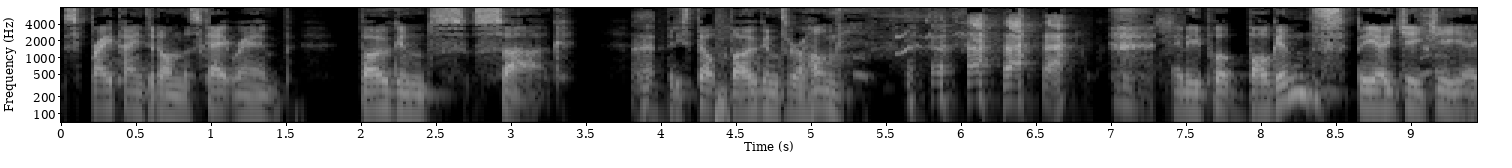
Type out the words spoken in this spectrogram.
spray painted on the skate ramp. Bogans suck, but he spelt Bogans wrong, and he put Boggins B O G G A,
